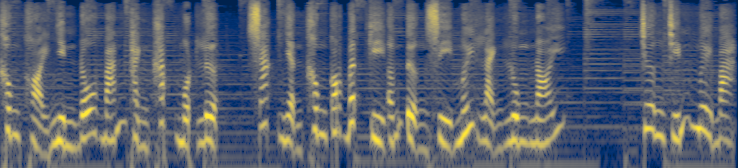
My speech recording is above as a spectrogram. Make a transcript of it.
không khỏi nhìn Đỗ Bán Thành khắp một lượt, xác nhận không có bất kỳ ấn tượng gì mới lạnh lùng nói. Chương 93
